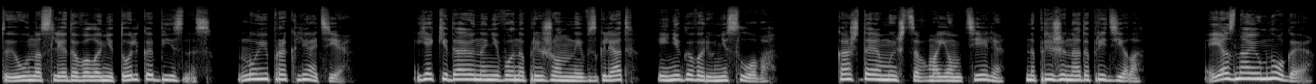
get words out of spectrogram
Ты унаследовала не только бизнес, но и проклятие. Я кидаю на него напряженный взгляд и не говорю ни слова. Каждая мышца в моем теле напряжена до предела. Я знаю многое.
